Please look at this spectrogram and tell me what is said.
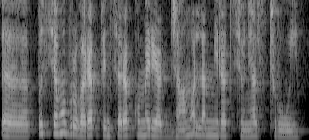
eh, possiamo provare a pensare a come reagiamo all'ammirazione altrui.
